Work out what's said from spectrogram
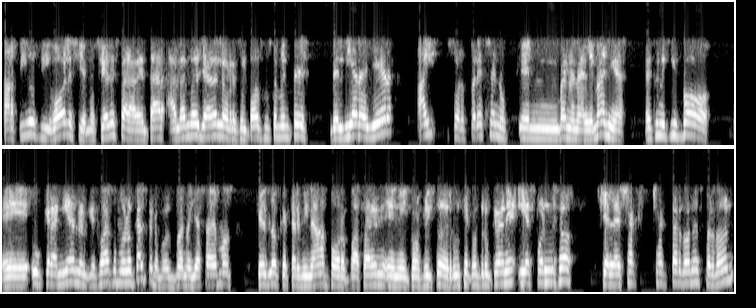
partidos y goles y emociones para aventar. Hablando ya de los resultados justamente del día de ayer, hay sorpresa en, en bueno, en Alemania. Es un equipo eh, ucraniano el que juega como local, pero pues bueno, ya sabemos qué es lo que terminaba por pasar en el conflicto de Rusia contra Ucrania y es por eso que el Shak- Shakhtar Donetsk, perdón,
